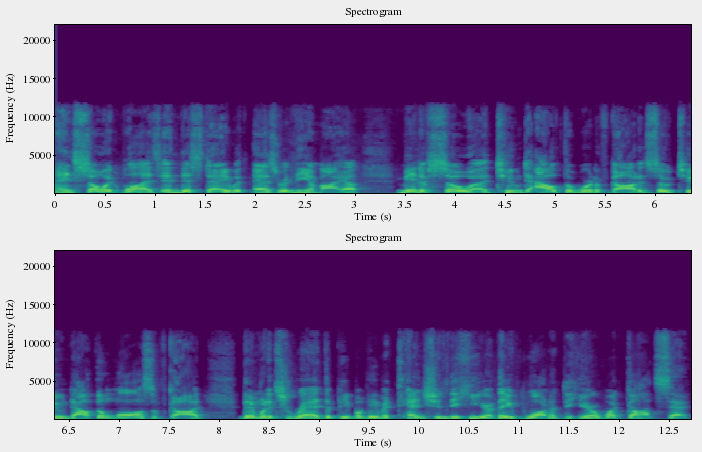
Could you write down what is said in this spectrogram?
And so it was in this day with Ezra and Nehemiah. Men have so uh, tuned out the word of God and so tuned out the laws of God, then when it's read, the people gave attention to hear. They wanted to hear what God said.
